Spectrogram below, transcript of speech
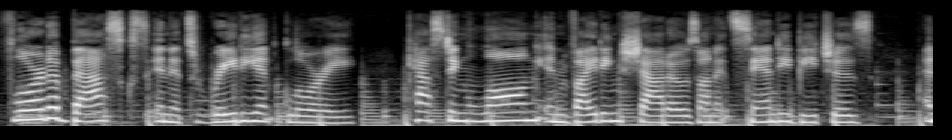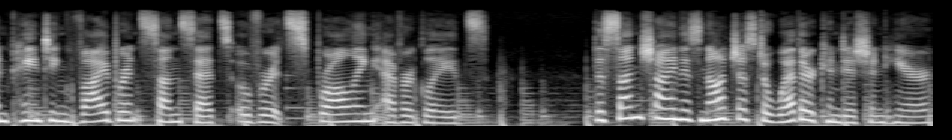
Florida basks in its radiant glory, casting long, inviting shadows on its sandy beaches and painting vibrant sunsets over its sprawling Everglades. The sunshine is not just a weather condition here,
